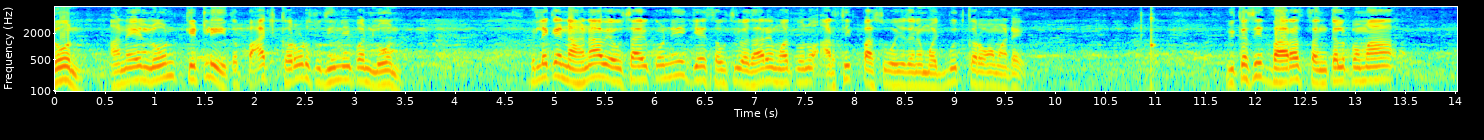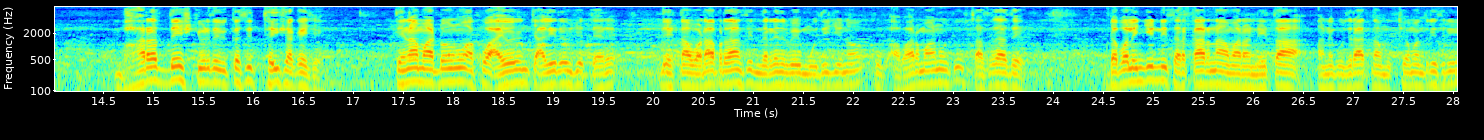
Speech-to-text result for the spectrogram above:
લોન. અને એ લોન કેટલી? તો પાંચ કરોડ સુધીની પણ લોન. એટલે કે નાના વ્યવસાયિકોની જે સૌથી વધારે મહત્ત્વનું આર્થિક પાસું હોય છે તેને મજબૂત કરવા માટે વિકસિત ભારત સંકલ્પમાં ભારત દેશ કેવી રીતે વિકસિત થઈ શકે છે, તેના માટેનું આખું આયોજન ચાલી રહ્યું છે ત્યારે દેશના વડાપ્રધાન શ્રી નરેન્દ્રભાઈ મોદીજીનો ખૂબ આભાર માનું છું. સાથે સાથે ડબલ એન્જિનની સરકારના અમારા નેતા અને ગુજરાતના મુખ્યમંત્રી શ્રી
